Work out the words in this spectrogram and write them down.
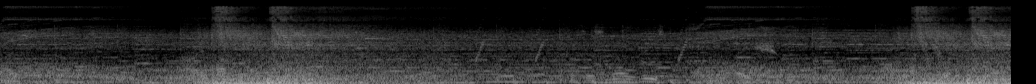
on. Because there's no reason why they shouldn't.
